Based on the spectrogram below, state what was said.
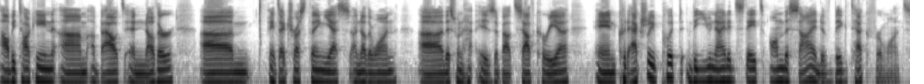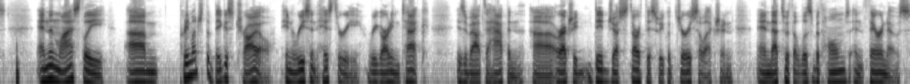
I'll be talking um, about another um, antitrust thing. Yes, another one. Uh, this one is about South Korea and could actually put the United States on the side of big tech for once. And then lastly, um, pretty much the biggest trial in recent history regarding tech is about to happen, uh, or actually did just start this week with jury selection, and that's with Elizabeth Holmes and Theranos.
